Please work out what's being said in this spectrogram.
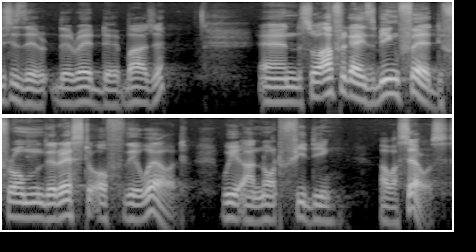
this is the, the red uh, bars, eh? and so Africa is being fed from the rest of the world. We are not feeding ourselves.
